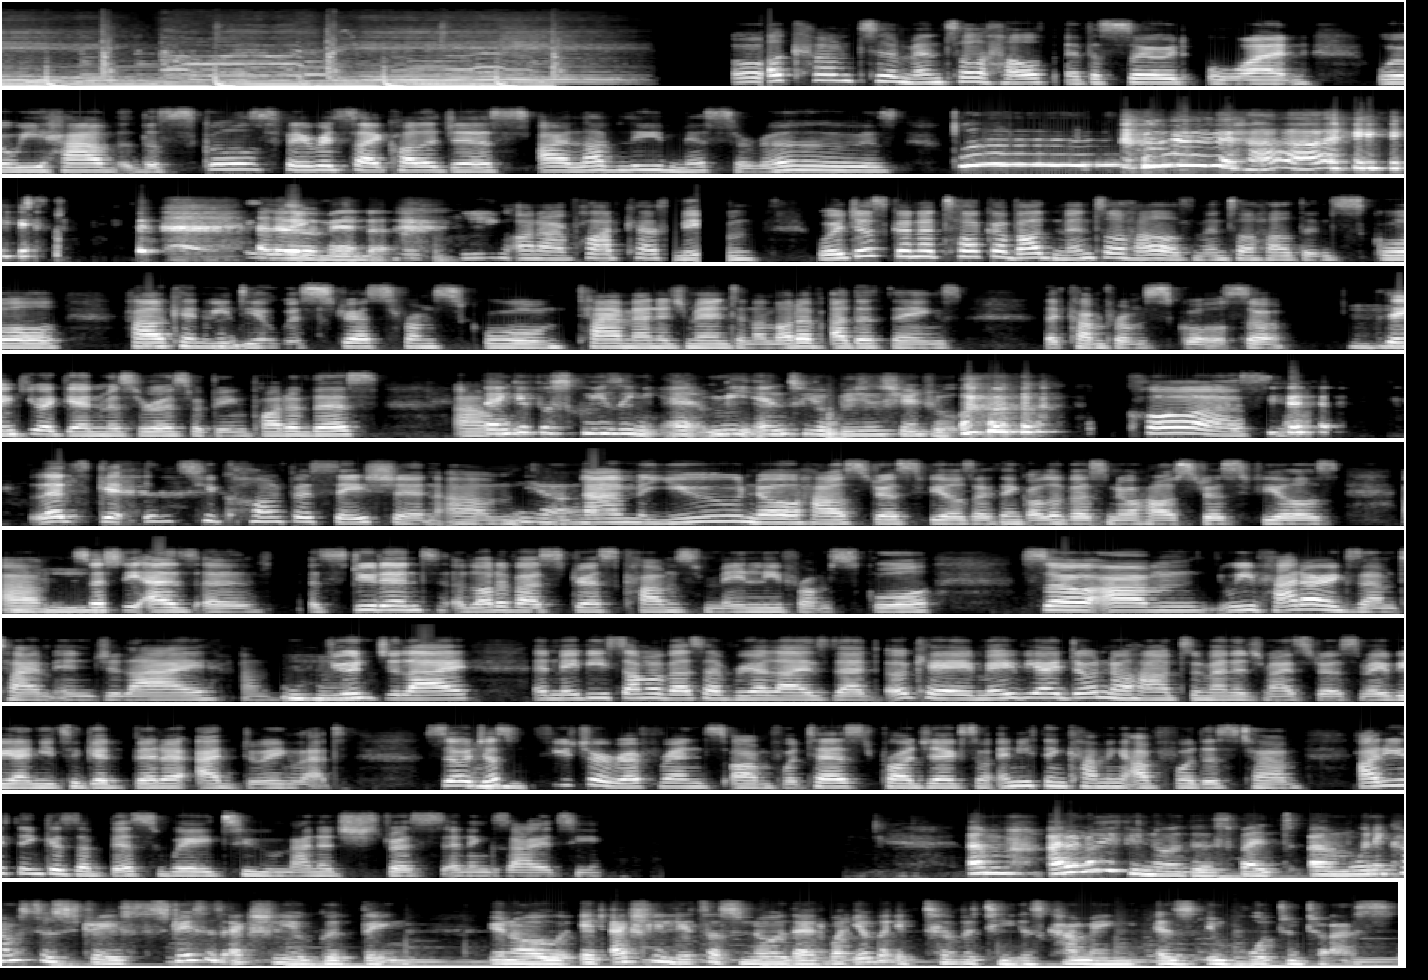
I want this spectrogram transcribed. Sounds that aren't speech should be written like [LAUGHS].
Welcome to Mental Health Episode 1, where we have the school's favorite psychologist, our lovely Miss Rose. Woo! [LAUGHS] Hi. [LAUGHS] Hello, Amanda. Being on our podcast, we're just going to talk about mental health, mental health in school. How can we mm-hmm. deal with stress from school, time management, and a lot of other things that come from school? So, Mhm. Thank you again, Miss Rose, for being part of this. Um, Thank you for squeezing uh, me into your busy schedule. [LAUGHS] Of course. Let's get into conversation. Um, yeah. Nam, you know how stress feels. I think all of us know how stress feels, um, Mhm. especially as a, a student. A lot of our stress comes mainly from school. So um, we've had our exam time in July, um, Mhm. June, July, and maybe some of us have realized that, okay, maybe I don't know how to manage my stress. Maybe I need to get better at doing that. So, just future reference um, for test projects or anything coming up for this term, how do you think is the best way to manage stress and anxiety? Um, I don't know if you know this, but um, when it comes to stress, stress is actually a good thing. You know, it actually lets us know that whatever activity is coming is important to us.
